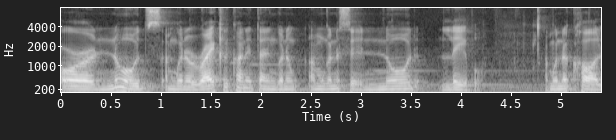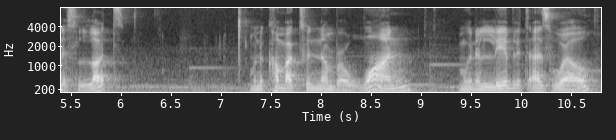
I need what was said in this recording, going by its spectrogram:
our nodes, I'm gonna right click on it and I'm gonna, I'm gonna say node label. I'm gonna call this LUT. I'm gonna come back to number one. I'm gonna label it as well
